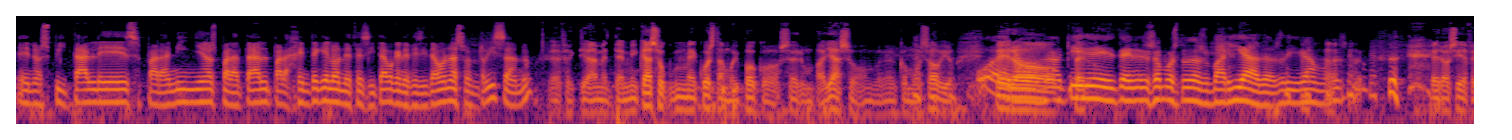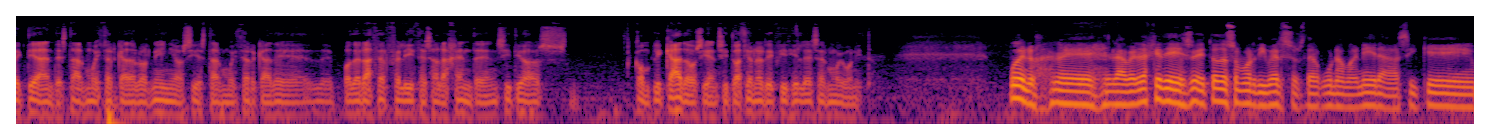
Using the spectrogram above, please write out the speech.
en hospitales para niños, para tal, para gente que lo necesitaba, que necesitaba una sonrisa, ¿no? Efectivamente, en mi caso me cuesta muy poco ser un payaso, como es obvio. Bueno, pero aquí pero, somos todos variados, digamos. ¿no? pero sí, efectivamente, estar muy cerca de los niños y estar muy cerca de, de poder hacer felices a la gente en sitios complicados y en situaciones difíciles es muy bonito. Bueno, eh, la verdad es que de, todos somos diversos de alguna manera, así que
